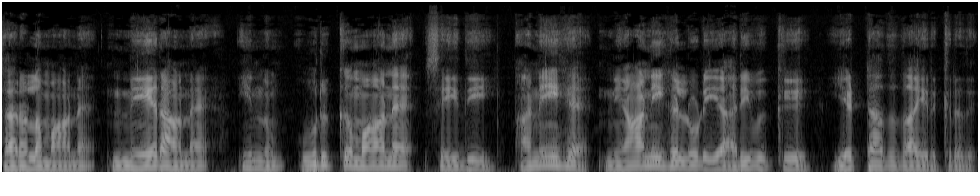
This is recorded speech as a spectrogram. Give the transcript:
சரளமான நேரான இன்னும் உருக்கமான செய்தி அநேக ஞானிகளுடைய அறிவுக்கு எட்டாததாயிருக்கிறது.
